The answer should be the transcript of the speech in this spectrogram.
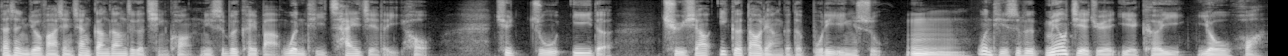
但是你就发现，像刚刚这个情况，你是不是可以把问题拆解了以后，去逐一的取消一个到两个的不利因素？嗯，问题是不是没有解决也可以优化？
